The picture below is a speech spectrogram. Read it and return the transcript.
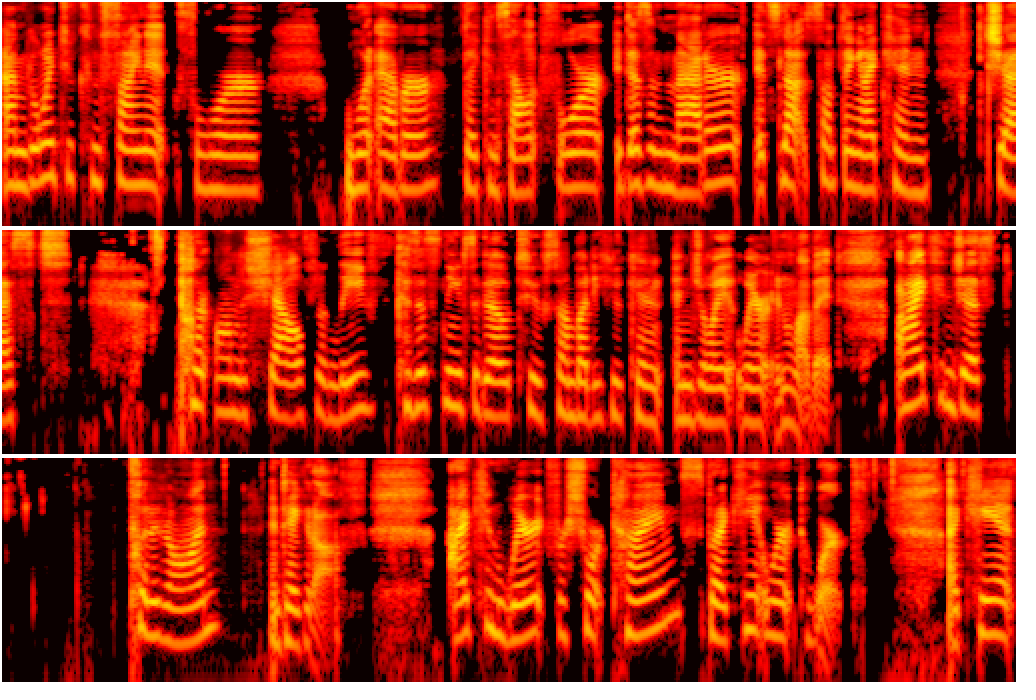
I'm going to consign it for whatever they can sell it for. It doesn't matter. It's not something I can just put on the shelf and leave because this needs to go to somebody who can enjoy it, wear it, and love it. I can just put it on and take it off. I can wear it for short times, but I can't wear it to work. I can't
